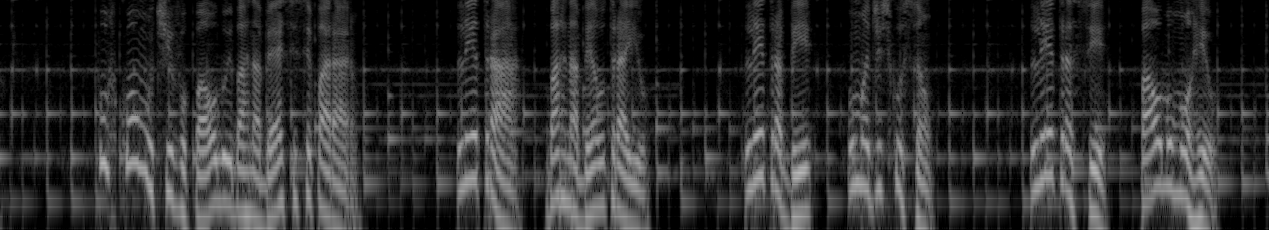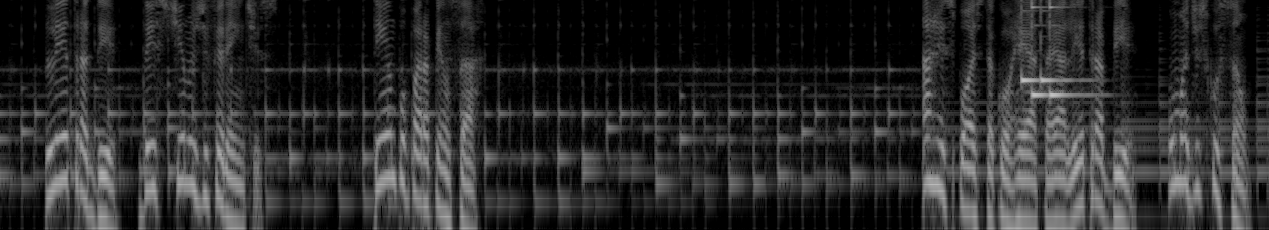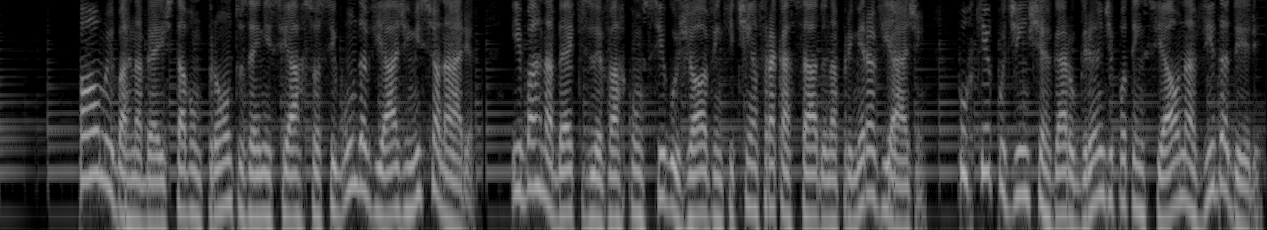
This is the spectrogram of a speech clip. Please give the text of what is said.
Por qual motivo Paulo e Barnabé se separaram? Letra A. Barnabé o traiu. Letra B. Uma discussão. Letra C. Paulo morreu. Letra D. Destinos diferentes. Tempo para pensar. A resposta correta é a letra B. Uma discussão. Paulo e Barnabé estavam prontos a iniciar sua segunda viagem missionária, e Barnabé quis levar consigo o jovem que tinha fracassado na primeira viagem, porque podia enxergar o grande potencial na vida dele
